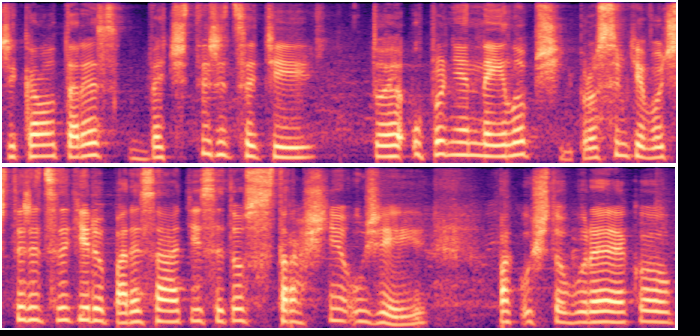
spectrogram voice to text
říkalo, Teres, ve 40 to je úplně nejlepší. Prosím tě, od 40 do 50 si to strašně užij, pak už to bude jako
